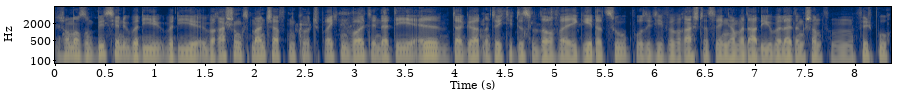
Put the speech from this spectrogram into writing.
schon noch so ein bisschen über die, über die Überraschungsmannschaften kurz sprechen wollte in der DEL. Da gehört natürlich die Düsseldorfer EG dazu, positiv überrascht. Deswegen haben wir da die Überleitung schon von Fischbuch.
